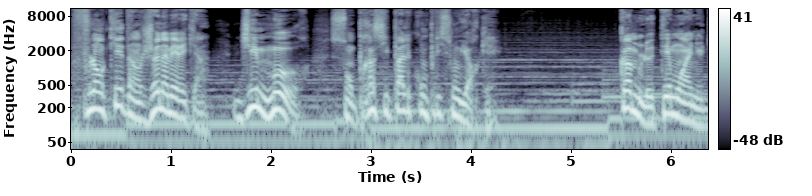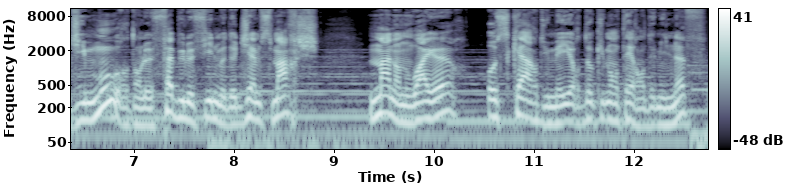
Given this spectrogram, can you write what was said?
flanqué d'un jeune Américain, Jim Moore, son principal complice new-yorkais. Comme le témoigne Jim Moore dans le fabuleux film de James Marsh, Man on Wire, Oscar du meilleur documentaire en 2009,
